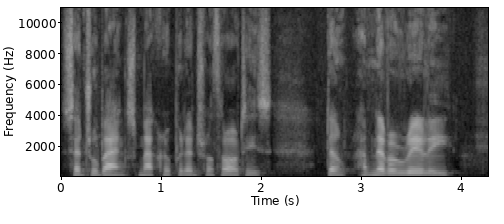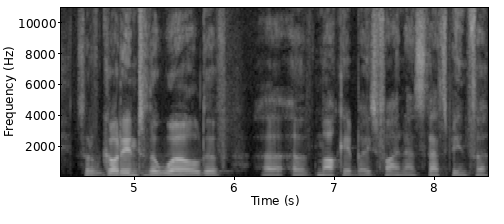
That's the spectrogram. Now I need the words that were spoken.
central banks, macro-prudential authorities don't have never really sort of got into the world of, uh, of market-based finance. That's been for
